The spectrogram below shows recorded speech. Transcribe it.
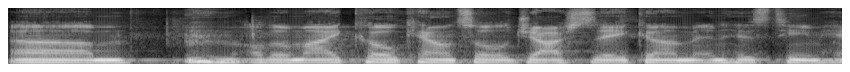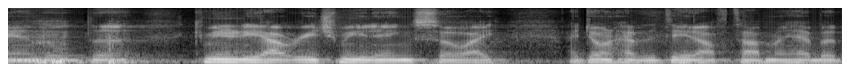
um, although my co-counsel, Josh Zakim, and his team handled the community outreach meeting, so I, I don't have the date off the top of my head, but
